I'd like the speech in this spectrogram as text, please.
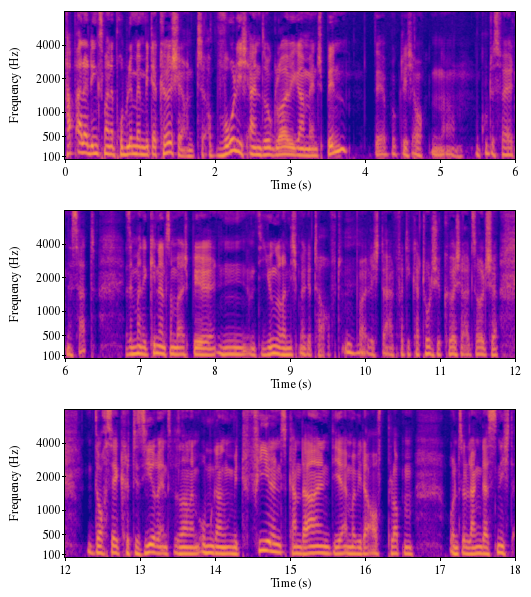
habe allerdings meine Probleme mit der Kirche. Und obwohl ich ein so gläubiger Mensch bin, der wirklich auch ein, gutes Verhältnis hat, sind meine Kinder zum Beispiel, die Jüngeren, nicht mehr getauft, weil ich da einfach die katholische Kirche als solche doch sehr kritisiere, insbesondere im Umgang mit vielen Skandalen, die ja immer wieder aufploppen. Und solange das nicht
